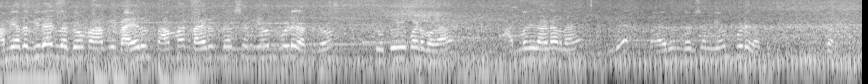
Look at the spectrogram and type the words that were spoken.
आम्ही आता फिरायला जातो मग आम्ही बाहेरून थांबान बाहेरून दर्शन घेऊन पुढे जातो सो तुम्ही पण बघा आतमध्ये जाणार ना म्हणजे बाहेरून दर्शन घेऊन पुढे जातो. चला.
